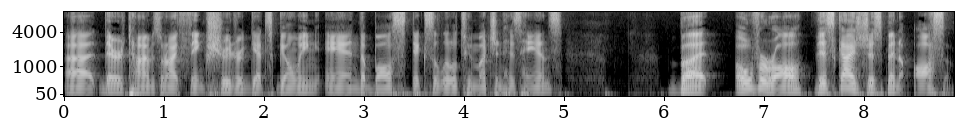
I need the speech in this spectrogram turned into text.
Uh, there are times when I think Schroeder gets going and the ball sticks a little too much in his hands. But overall, this guy's just been awesome.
